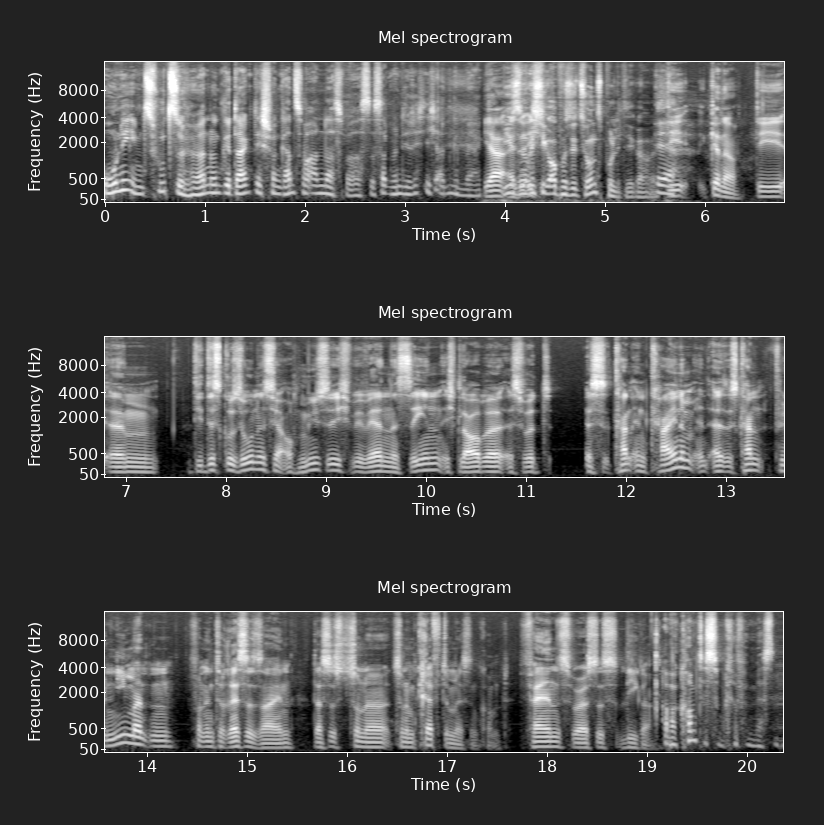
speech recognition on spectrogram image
ohne ihm zuzuhören und gedanklich schon ganz woanders warst. Das hat man dir richtig angemerkt. Ja, Wie also ein richtiger Oppositionspolitiker. Ja. Die, genau. Die, ähm, die Diskussion ist ja auch müßig. Wir werden es sehen. Ich glaube, es wird, es kann in keinem, also es kann für niemanden von Interesse sein, dass es zu, einer, zu einem Kräftemessen kommt. Fans versus Liga. Aber kommt es zum Kräftemessen?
